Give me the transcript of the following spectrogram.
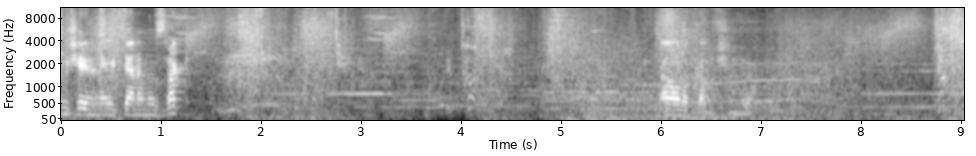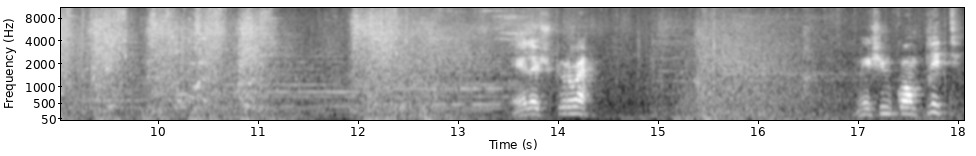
Almış eline bir tane mızrak. Al bakalım şimdi. Hele şükür be. Mission complete.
